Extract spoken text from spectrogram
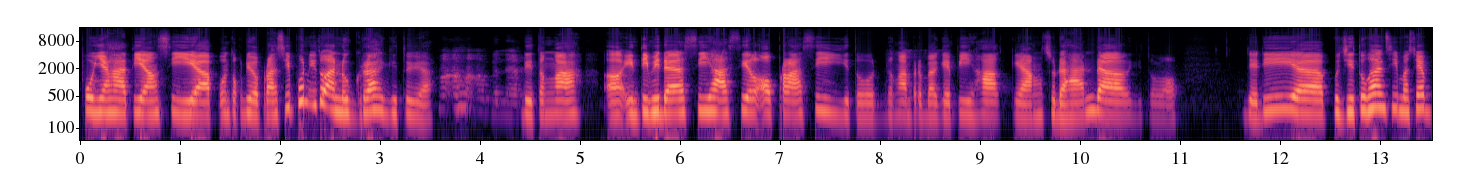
punya hati yang siap untuk dioperasi pun itu anugerah gitu ya. benar Di tengah eh, intimidasi hasil operasi gitu dengan berbagai pihak yang sudah handal gitu loh. Jadi ya puji Tuhan sih maksudnya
